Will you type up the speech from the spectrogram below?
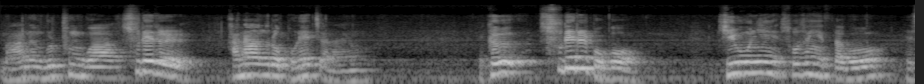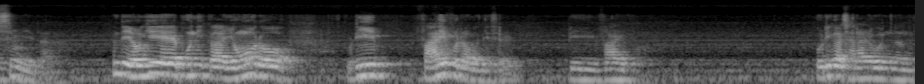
많은 물품과 수레를 가나안으로 보냈잖아요. 그 수레를 보고 기운이 소생했다고 했습니다. 근데 여기에 보니까 영어로 revive라고 돼 있어요. revive. 우리가 잘 알고 있는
